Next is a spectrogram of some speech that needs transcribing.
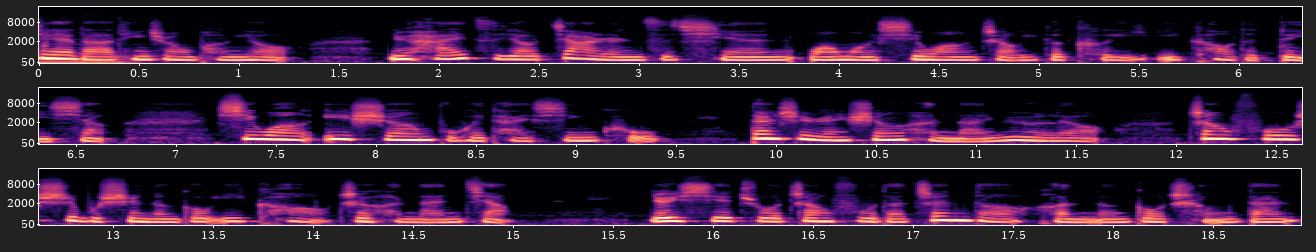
亲爱的听众朋友。女孩子要嫁人之前，往往希望找一个可以依靠的对象，希望一生不会太辛苦。但是人生很难预料，丈夫是不是能够依靠，这很难讲。有一些做丈夫的真的很能够承担，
